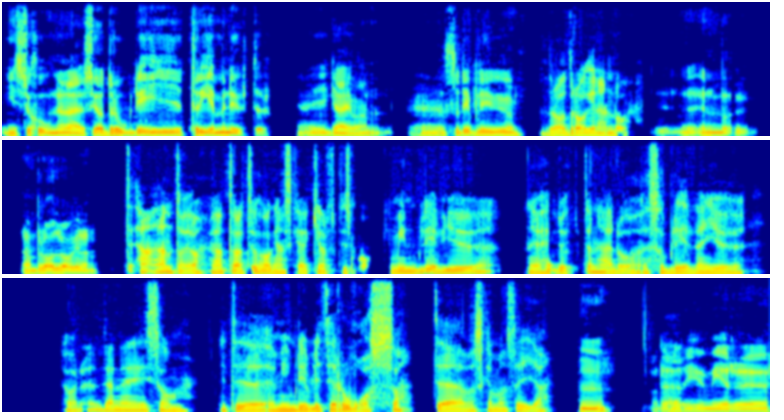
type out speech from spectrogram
instruktionerna där, så jag drog det i tre minuter uh, i Gaiwan. Uh, så det blev ju... Bra drag i den då. En, en bra drag i den. Antar jag. Jag antar att du har ganska kraftig smak. Min blev ju, när jag hällde upp den här då, så blev den ju, ja den är liksom lite, min blev lite rosa. Det, vad ska man säga? Mm. Och det här är ju mer eh,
